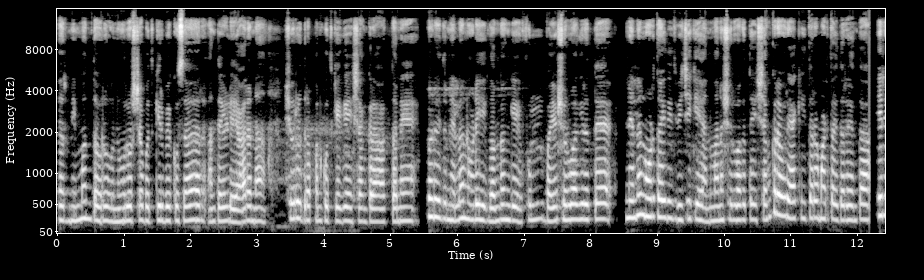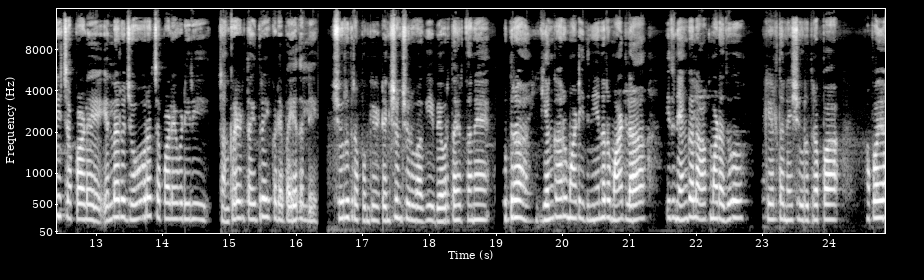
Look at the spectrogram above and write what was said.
ಸರ್, ನಿಮ್ಮಂತವ್ರು ನೂರು ವರ್ಷ ಬದುಕಿರ್ಬೇಕು ಸರ್ ಅಂತ ಹೇಳಿ ಯಾರನ್ನ ಶಿವರುದ್ರಪ್ಪನ ಕುತ್ತಿಗೆಗೆ ಶಂಕರ ಹಾಕ್ತಾನೆ ನೋಡಿ ಇದನ್ನೆಲ್ಲ ನೋಡಿ ಗಂಗಂಗೆ ಫುಲ್ ಭಯ ಶುರುವಾಗಿರುತ್ತೆ. ಇದನ್ನೆಲ್ಲ ನೋಡ್ತಾ ಇದ್ದಿದ್ ವಿಜಿಗೆ ಅನುಮಾನ ಶುರುವಾಗುತ್ತೆ. ಶಂಕರ್ ಅವ್ರು ಯಾಕೆ ಈ ತರ ಮಾಡ್ತಾ ಇದಾರೆ ಅಂತ. ಏರಿ ಚಪ್ಪಾಳೆ, ಎಲ್ಲರೂ ಜೋರಾಗಿ ಚಪ್ಪಾಳೆ ಹೊಡೀರಿ. ಶಂಕರ ಹೇಳ್ತಾ ಇದ್ರೆ ಈ ಕಡೆ ಭಯದಲ್ಲಿ. ಶಿವರುದ್ರಪ್ಪಂಗೆ ಟೆನ್ಷನ್ ಶುರುವಾಗಿ ಬೆವರ್ತಾ ಇರ್ತಾನೆ. ರುದ್ರ, ಹೆಂಗಾರು ಮಾಡಿ ಇದನ್ನ ಏನಾರು ಮಾಡ್ಲಾ? ಇದನ್ನ ಹೆಂಗಲ್ಲ ಆಫ್ ಮಾಡೋದು? ಕೇಳ್ತಾನೆ ಶಿವರುದ್ರಪ್ಪ ಅಪ್ಪಯ್ಯ,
